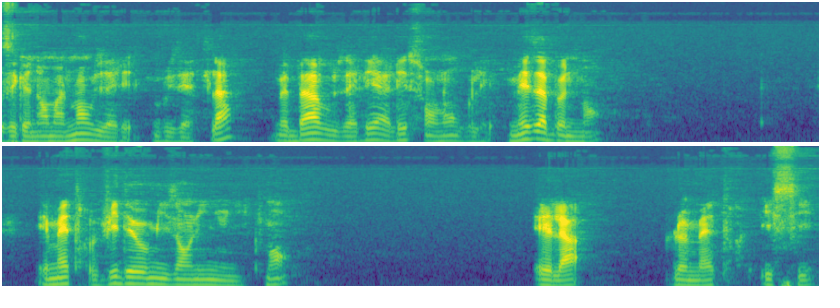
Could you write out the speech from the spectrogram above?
c'est que normalement vous allez vous êtes là, mais bah vous allez aller sur l'onglet Mes abonnements et mettre vidéo mise en ligne uniquement. Et là, le mettre ici.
